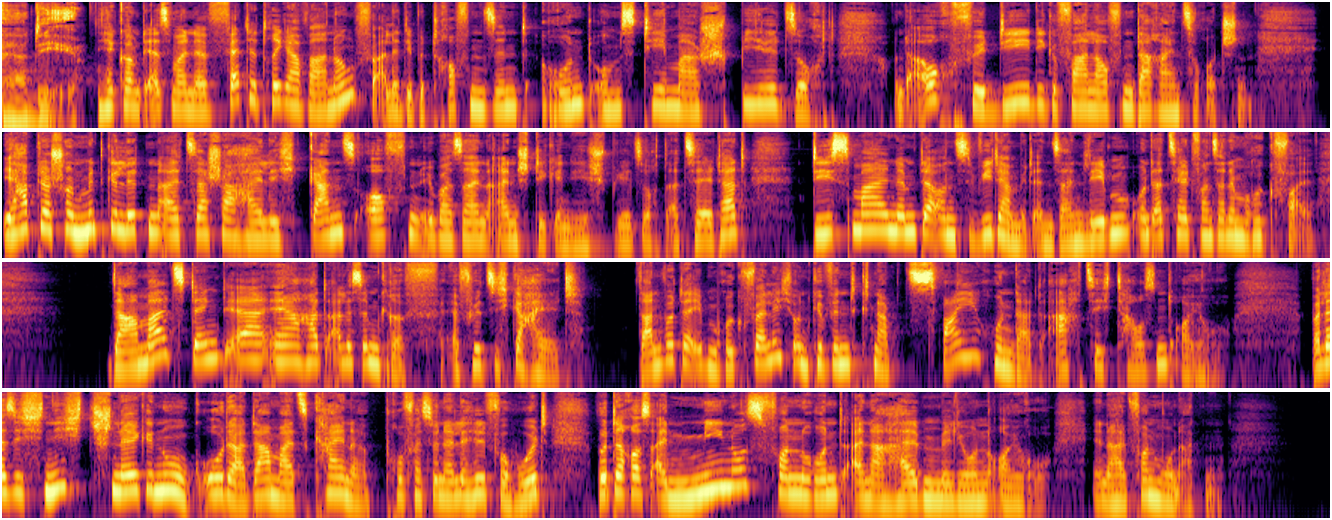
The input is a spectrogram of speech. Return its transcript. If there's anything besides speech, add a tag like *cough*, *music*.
ARD. Hier kommt erstmal eine fette Triggerwarnung für alle, die betroffen sind, rund ums Thema Spielsucht. Und auch für die, die Gefahr laufen, da reinzurutschen. Ihr habt ja schon mitgelitten, als Sascha Heilig ganz offen über seinen Einstieg in die Spielsucht erzählt hat. Diesmal nimmt er uns wieder mit in sein Leben und erzählt von seinem Rückfall. Damals denkt er, er hat alles im Griff. Er fühlt sich geheilt. Dann wird er eben rückfällig und gewinnt knapp 280.000 Euro. Weil er sich nicht schnell genug oder damals keine professionelle Hilfe holt, wird daraus ein Minus von rund einer halben Million Euro innerhalb von Monaten.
